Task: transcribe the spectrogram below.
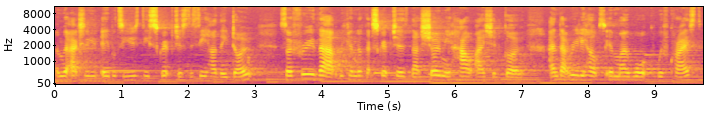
and we're actually able to use these scriptures to see how they don't. So, through that, we can look at scriptures that show me how I should go, and that really helps in my walk with Christ.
